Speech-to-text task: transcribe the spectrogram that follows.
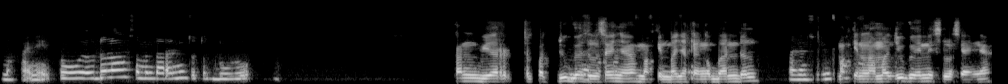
makanya itu ya udahlah sementara ini tutup dulu Kan biar cepet juga Iya. selesainya. Makin banyak yang ngebandel, makin makin lama juga ini selesainya.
